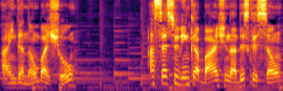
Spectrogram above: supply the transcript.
Ainda não baixou? Acesse o link abaixo na descrição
